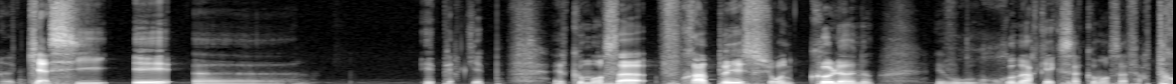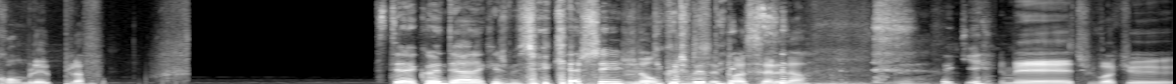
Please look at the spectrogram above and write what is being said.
euh, Cassie et, euh, et Perkep, elle commence à frapper sur une colonne et vous remarquez que ça commence à faire trembler le plafond. C'était la colonne derrière laquelle je me suis caché. non, du coup, je me c'est pas celle-là. Mais tu vois que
